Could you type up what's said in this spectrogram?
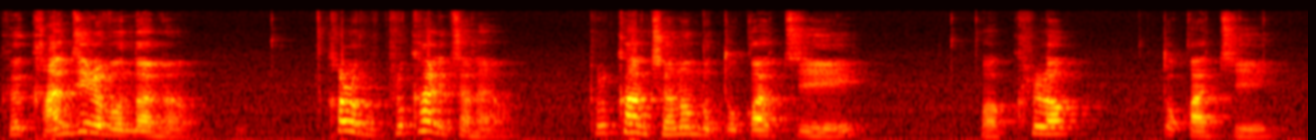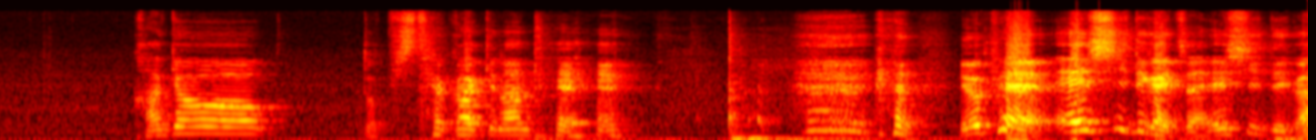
그 간지를 본다면 컬러 불칸 있잖아요. 불칸 전원부 똑같지 뭐 clock 똑같지. 가격도 비슷할 것 같긴 한데. 옆에 LCD가 있잖아 LCD가.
